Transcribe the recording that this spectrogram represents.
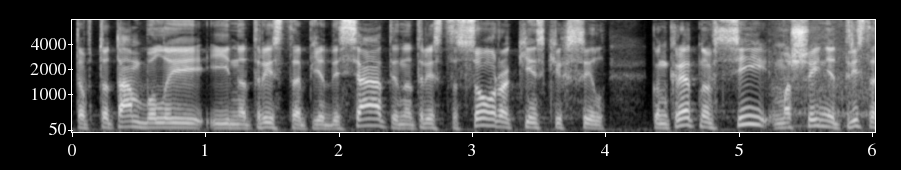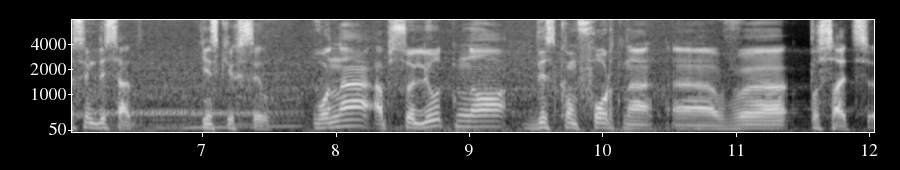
Тобто там були і на 350, і на 340 кінських сил. Конкретно в цій машині 370 кінських сил. Вона абсолютно дискомфортна е, в посадці.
